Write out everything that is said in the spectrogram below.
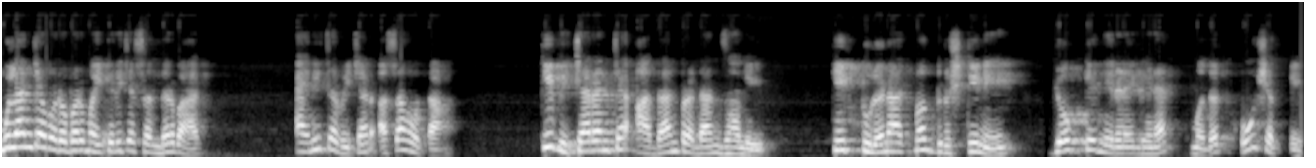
मुलांच्या बरोबर मैत्रीच्या संदर्भात ॲनीचा विचार असा होता की विचारांचे आदान प्रदान झाले की तुलनात्मक दृष्टीने योग्य निर्णय घेण्यात मदत होऊ शकते.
